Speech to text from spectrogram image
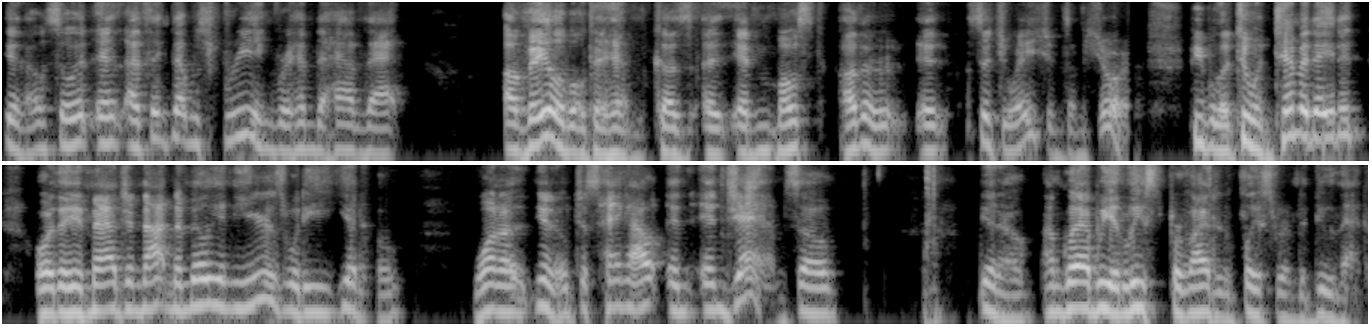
you know? So it, it, i think that was freeing for him to have that available to him because uh, in most other uh, situations i'm sure. People are too intimidated or they imagine not in a million years would he you know want to you know just hang out and, and jam. So you know i'm glad we at least provided a place for him to do that.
